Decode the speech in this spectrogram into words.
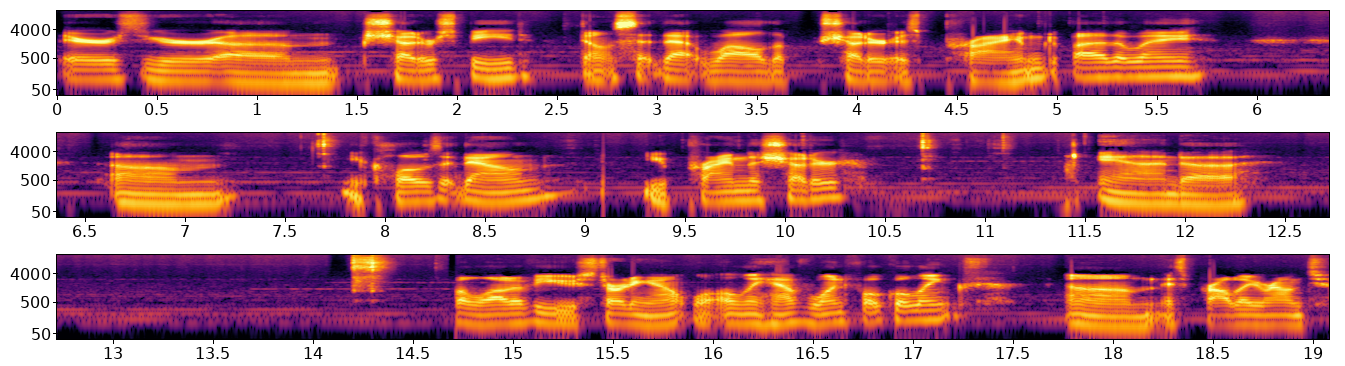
There's your um, shutter speed. Don't set that while the shutter is primed, by the way. um, you close it down, you prime the shutter, and uh, a lot of you starting out will only have one focal length. Um, it's probably around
